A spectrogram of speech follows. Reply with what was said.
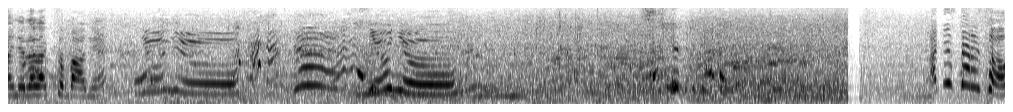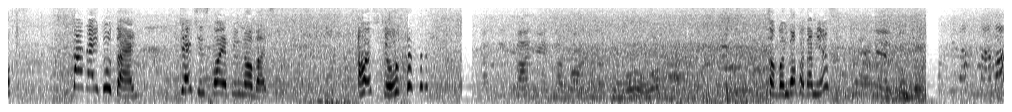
Fajnie relaksowane. Niu, niu. Niu, niu. A ty stary co? Spadaj tutaj. Dzieci swoje pilnować. Chodź tu. Jak ty spadniesz na wodę, no to Co, głęboko tam jest? nie jest głęboko. Mama?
